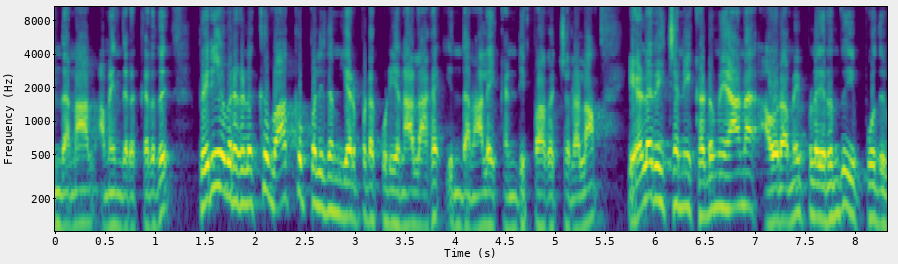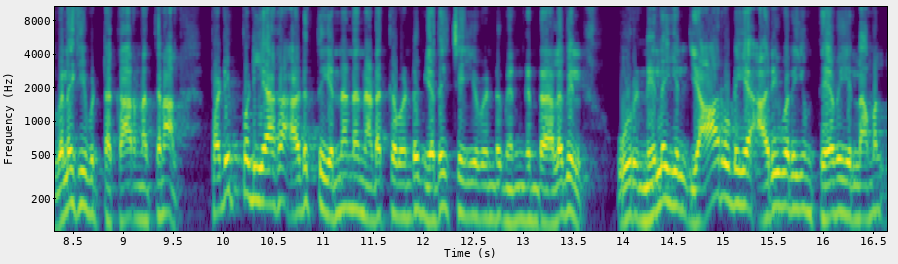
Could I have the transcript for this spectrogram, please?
இந்த நாள் அமைந்திருக்கிறது. பெரியவர்களுக்கு வாக்குப்பலிதம் ஏற்படக்கூடிய நாளாக இந்த நாளை கண்டிப்பாக சொல்லலாம். ஏழரை சனி கடுமையான ஒரு அமைப்பில் இருந்து இப்போது விலகிவிட்ட காரணத்தினால் படிப்படியாக அடுத்து என்னென்ன நடக்க வேண்டும் எதை செய்ய வேண்டும் என்கின்ற அளவில் ஒரு நிலையில் யாருடைய அறிவுரையும் தேவையில்லாமல்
